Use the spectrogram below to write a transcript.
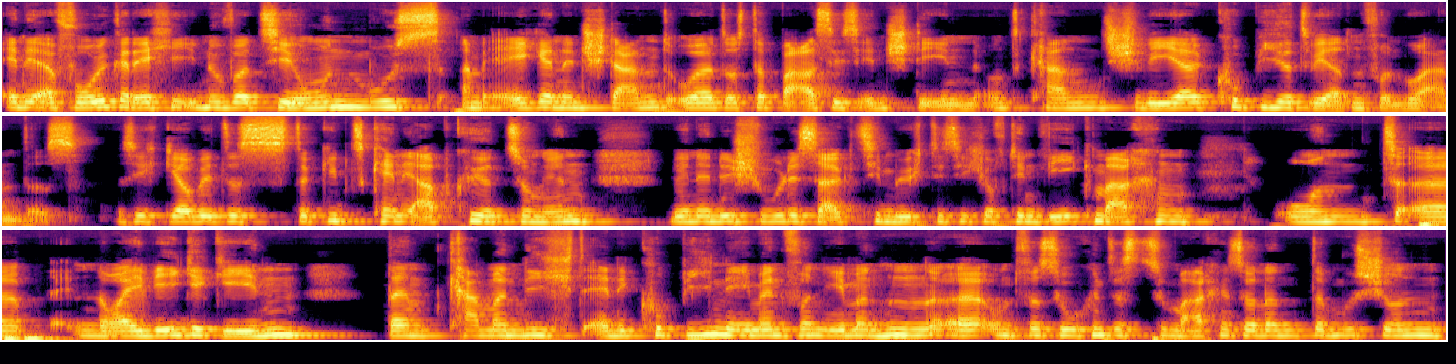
eine erfolgreiche Innovation muss am eigenen Standort aus der Basis entstehen und kann schwer kopiert werden von woanders. Also ich glaube, dass, da gibt es keine Abkürzungen. Wenn eine Schule sagt, sie möchte sich auf den Weg machen und äh, neue Wege gehen, dann kann man nicht eine Kopie nehmen von jemandem äh, und versuchen, das zu machen, sondern da muss schon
